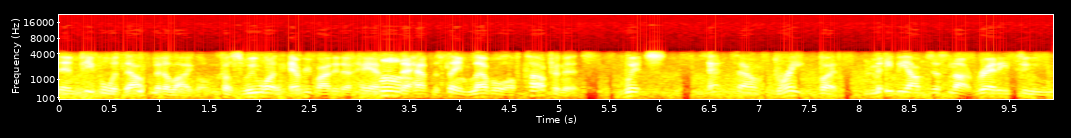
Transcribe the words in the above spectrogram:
than people without vitiligo because we want everybody to have Mm. to have the same level of confidence. Which that sounds great, but maybe I'm just not ready to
